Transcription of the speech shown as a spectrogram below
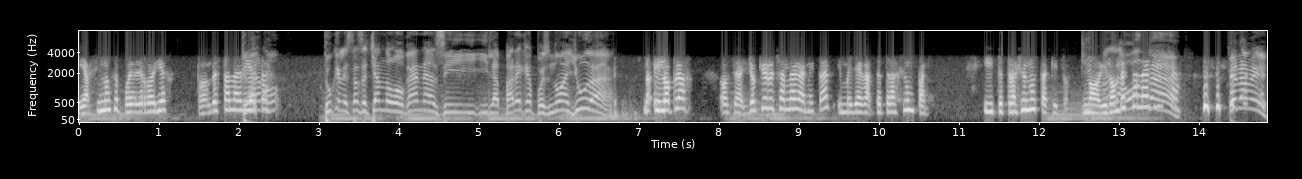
y así no se puede, Roger. ¿Dónde está la dieta? Claro. Tú que le estás echando ganas y, y- y la pareja pues no ayuda. No, y lo peor, o sea, yo quiero echarle ganitas y me llega, te traje un pan y te traje unos taquitos. ¡Qué No, ¿y dónde está la dieta? Espérame,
